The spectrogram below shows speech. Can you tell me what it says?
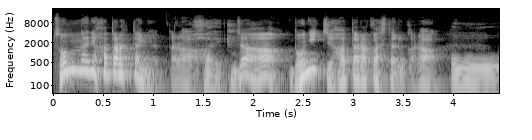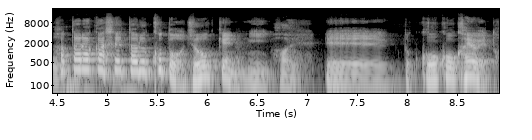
ーそんなに働きたいんやったら、はいじゃあ、土日働かせたるから。働かせたることを条件に、はい。えーと、高校通えと。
